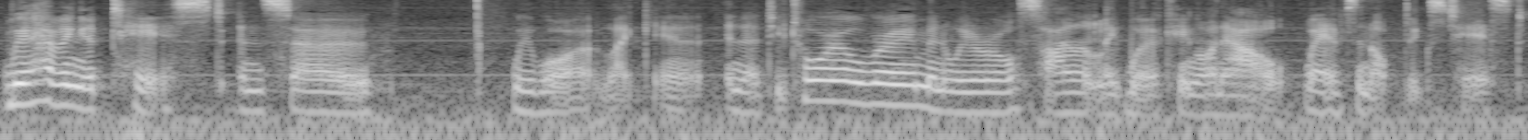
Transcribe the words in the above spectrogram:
we're having a test, and so we were like in, in a tutorial room and we were all silently working on our waves and optics test.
